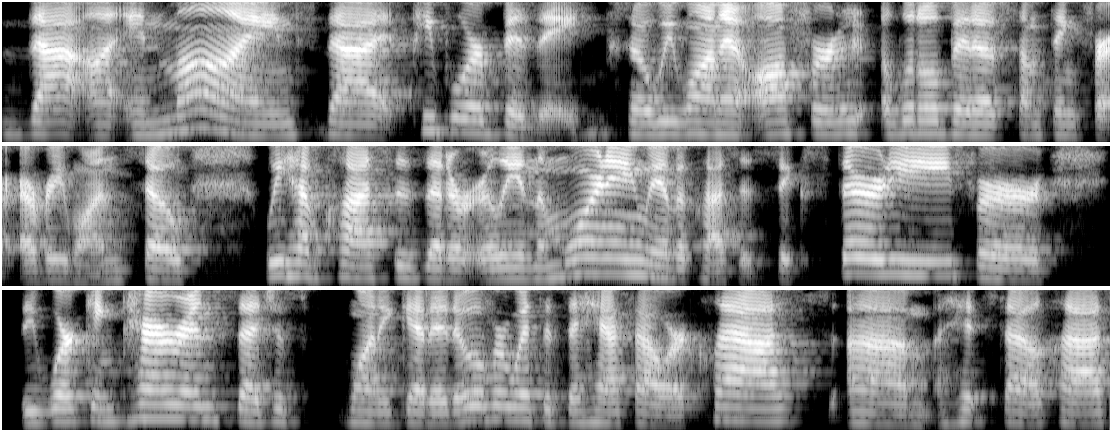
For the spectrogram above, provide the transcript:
that uh, in mind that people are busy. So we want to offer a little bit of something for everyone. So we have classes that are early in the morning we have a class at 6.30 for the working parents that just want to get it over with. It's a half hour class um, a HIIT style class.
